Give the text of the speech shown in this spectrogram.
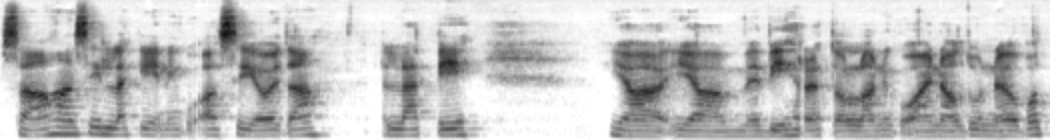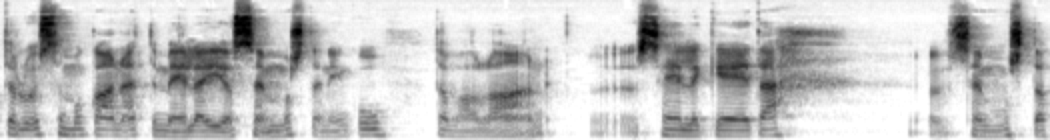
saahan silläkin niin kuin asioita läpi. Ja, ja me vihreät ollaan niin kuin aina oltu neuvotteluissa mukana, että meillä ei ole semmoista niin kuin, tavallaan selkeää semmoista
